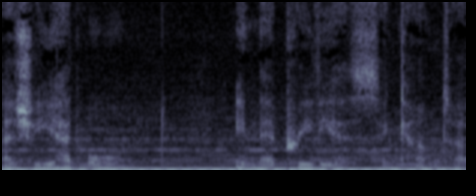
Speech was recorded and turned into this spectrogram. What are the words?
as she had warned in their previous encounter.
